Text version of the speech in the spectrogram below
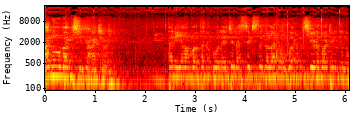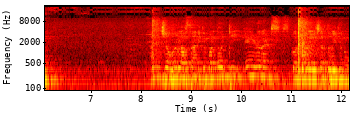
Anoop M C connected തനിയാവർത്തനം പോലെ ചില സിക്സുകൾ അനൂപ് എം സിയുടെ ബാറ്റിൽ നിന്നും അഞ്ച് ഓവറുകൾ അവസാനിക്കുമ്പോൾ നൂറ്റി ഏഴ് റൺസ് സ്കോർ ബോർഡിൽ ചേർത്ത് വയ്ക്കുന്നു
